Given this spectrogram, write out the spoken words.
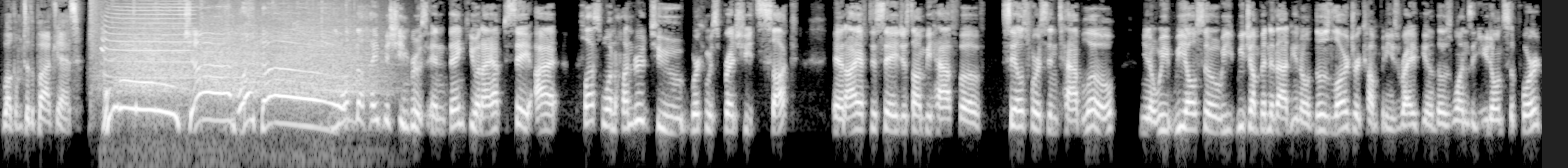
welcome to the podcast. Woo! John, welcome! Love the hype machine, Bruce. And thank you. And I have to say, I plus 100 to working with spreadsheets suck. And I have to say, just on behalf of Salesforce and Tableau, you know, we, we also, we, we jump into that, you know, those larger companies, right? You know, those ones that you don't support.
